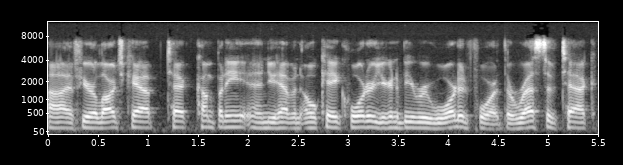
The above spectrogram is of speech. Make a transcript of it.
uh, if you're a large cap tech company and you have an okay quarter, you're going to be rewarded for it. The rest of tech,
